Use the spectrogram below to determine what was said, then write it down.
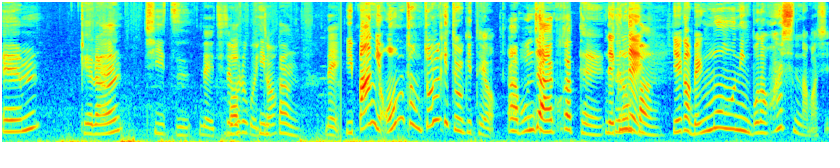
햄, 계란, 치즈, 네, 치즈 흐르고 있죠. 머핀빵. 네, 이 빵이 엄청 쫄깃쫄깃해요. 아 뭔지 알 것 같아. 네, 그런 근데 빵. 얘가 맥모닝보다 훨씬 나 맛이.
